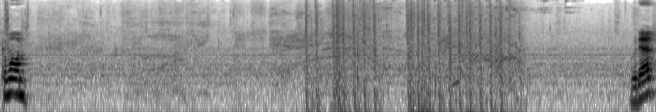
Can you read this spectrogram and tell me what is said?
Come on. We're dead.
